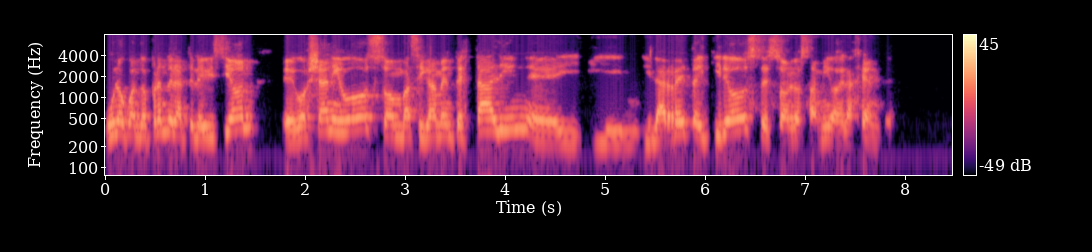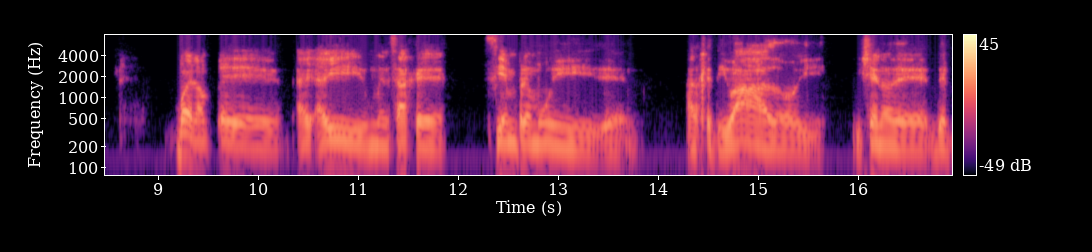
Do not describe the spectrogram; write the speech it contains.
uno cuando prende la televisión, eh, Goyan y vos son básicamente Stalin y, Larreta y Quirós son los amigos de la gente. Bueno, hay, un mensaje siempre muy adjetivado y y lleno de,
